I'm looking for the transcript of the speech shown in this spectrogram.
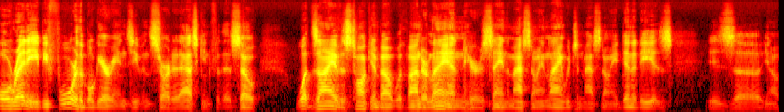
already before the Bulgarians even started asking for this. So what Zaev is talking about with von der Leyen here is saying the Macedonian language and Macedonian identity is is uh, you know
